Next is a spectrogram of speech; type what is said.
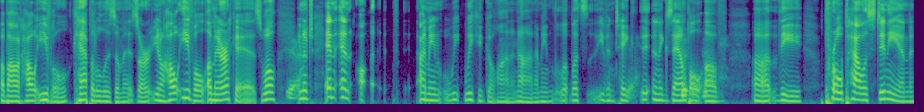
about how evil capitalism is, or you know how evil America is. Well, Yeah. you know, and and uh, I mean, we we could go on and on. I mean, let's even take i- an example of uh, the pro-Palestinian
